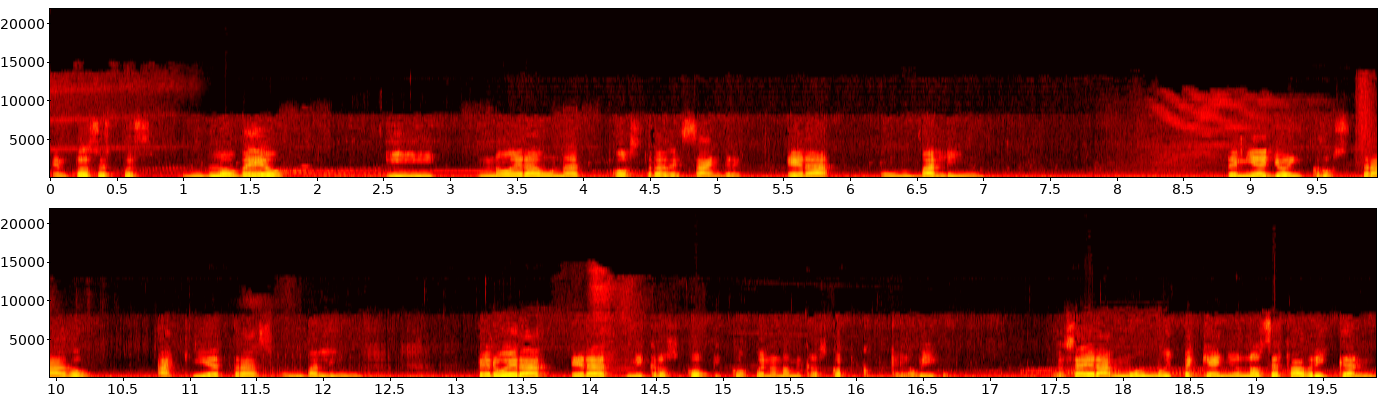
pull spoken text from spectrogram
Entonces, pues lo veo y no era una costra de sangre, era un balín. Tenía yo incrustado aquí atrás un balín, pero era, era microscópico, bueno, no microscópico porque lo vi, o sea, era muy, muy pequeño. No se fabrican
